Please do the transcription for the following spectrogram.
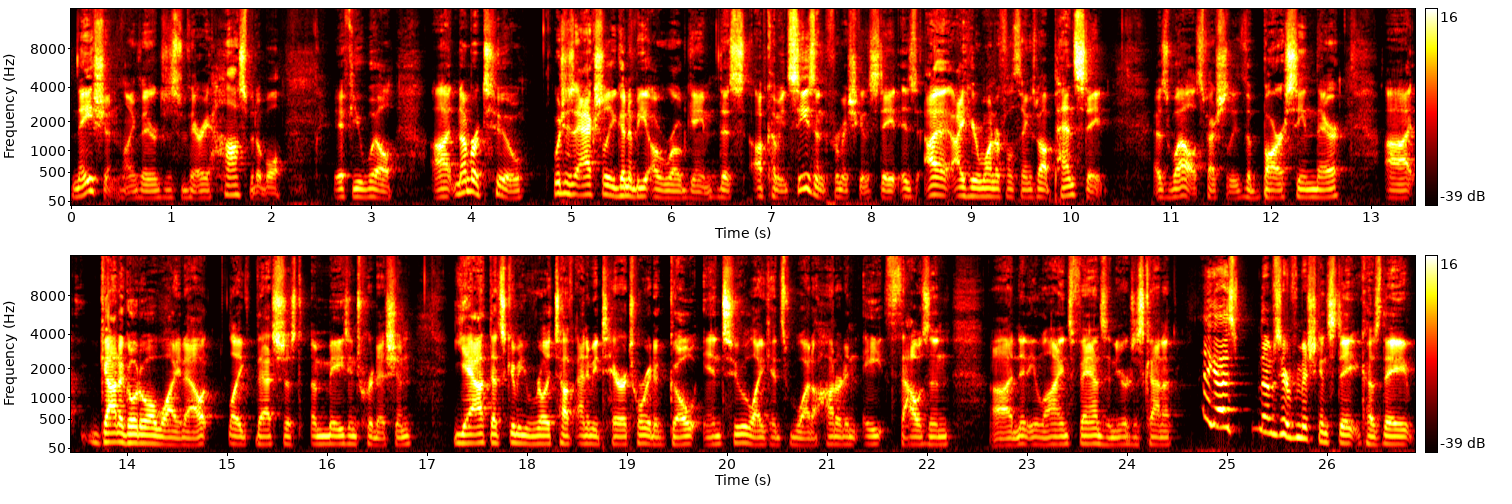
Nation, like they're just very hospitable, if you will. Uh, number two, which is actually going to be a road game this upcoming season for Michigan State, is I, I hear wonderful things about Penn State as well, especially the bar scene there. Uh, Got to go to a whiteout, like that's just amazing tradition yeah, that's going to be really tough enemy territory to go into. Like it's what 108,000 uh, Nittany Lions fans, and you're just kind of, hey guys, I'm just here from Michigan State because they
